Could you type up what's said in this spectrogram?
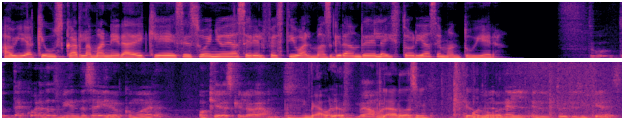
Había que buscar la manera de que ese sueño de hacer el festival más grande de la historia se mantuviera. ¿Tú, ¿Tú, te acuerdas bien de ese video? ¿Cómo era? ¿O quieres que lo veamos? Veámoslo. Veámoslo. La verdad, sí. Ponlo en el, en el tuyo si quieres.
